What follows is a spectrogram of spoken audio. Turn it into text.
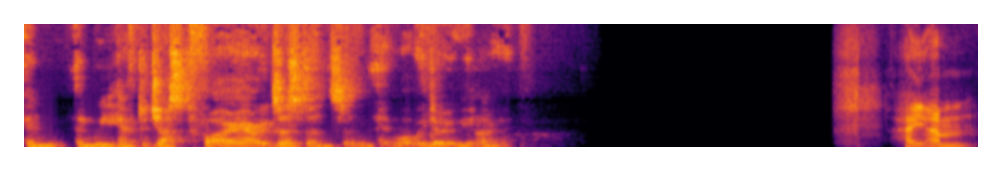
and and we have to justify our existence and, and what we do. You know. Hey, um,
